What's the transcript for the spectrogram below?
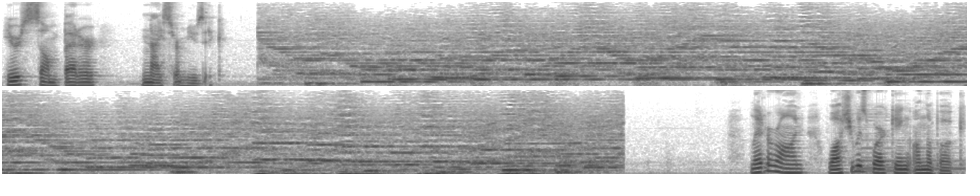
Here's some better, nicer music. While she was working on the book,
